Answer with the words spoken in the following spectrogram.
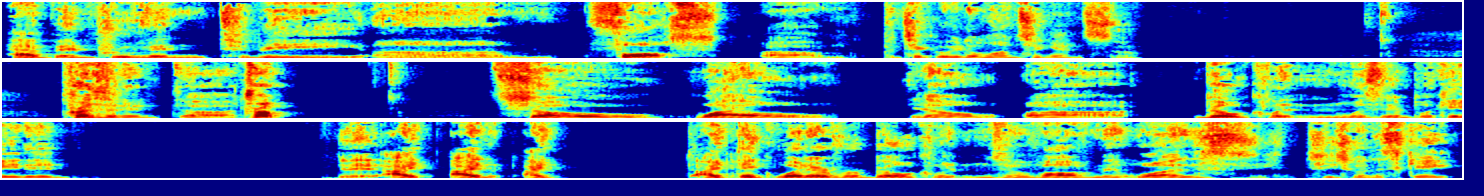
have been proven to be um, false, um, particularly the ones against uh, President uh, Trump. So while you know uh, Bill Clinton was implicated. I I I I think whatever Bill Clinton's involvement was, he's going to skate.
